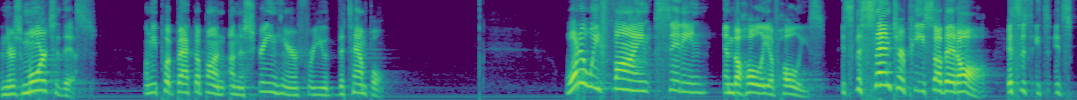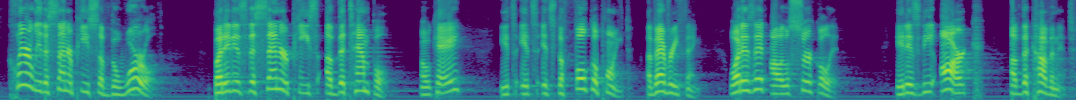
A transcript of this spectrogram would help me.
And there's more to this. Let me put back up on, on the screen here for you the temple. What do we find sitting in the Holy of Holies? It's the centerpiece of it all. It's, it's, it's clearly the centerpiece of the world but it is the centerpiece of the temple, okay? It's, it's, it's the focal point of everything. What is it? I will circle it. It is the Ark of the Covenant,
